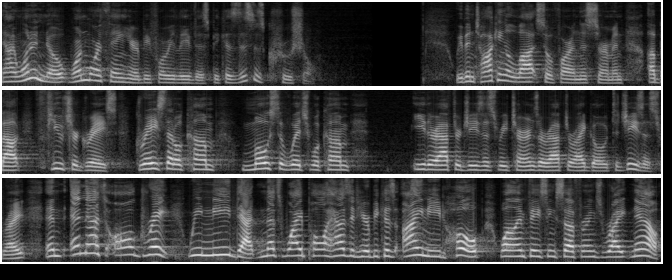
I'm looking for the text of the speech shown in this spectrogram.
Now, I want to note one more thing here before we leave this because this is crucial. We've been talking a lot so far in this sermon about future grace, grace that'll come, most of which will come either after Jesus returns or after I go to Jesus, right? And, and that's all great. We need that. And that's why Paul has it here because I need hope while I'm facing sufferings right now.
